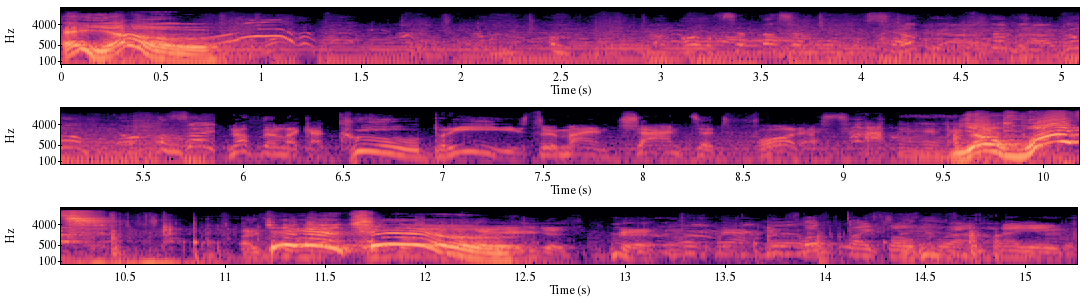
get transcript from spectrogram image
Hey, yo. Nothing like a cool breeze through my enchanted forest. Yo, what? Jigga, chill. You look like Oprah hiatus.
